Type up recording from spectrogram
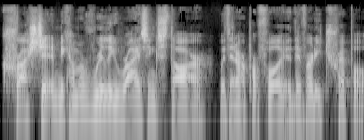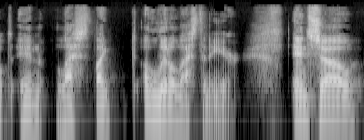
crushed it and become a really rising star within our portfolio. They've already tripled in less, like a little less than a year. And so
